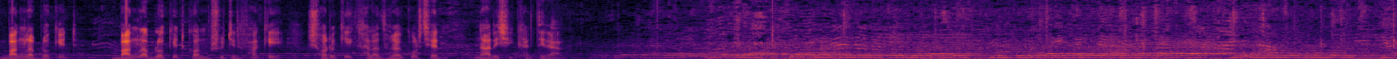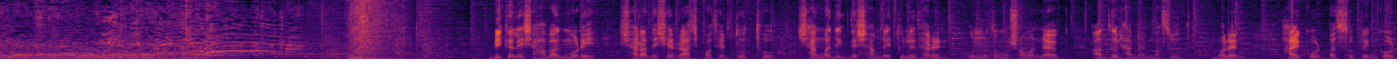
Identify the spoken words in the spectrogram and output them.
বাংলা ব্লকেট বাংলা ব্লকেট কর্মসূচির ফাঁকে সড়কে খেলাধুলা করছেন নারী শিক্ষার্থীরা। বিকালে শাহবাগ মোড়ে সারা দেশের রাজপথের তথ্য সাংবাদিকদের সামনে তুলে ধরেন অন্যতম সমন্বয়ক আব্দুল হান্নান মাসুদ। বলেন, হাইকোর্ট বা সুপ্রিম কোর্ট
